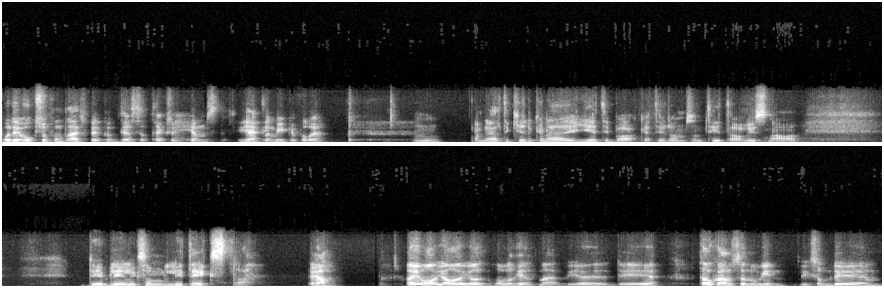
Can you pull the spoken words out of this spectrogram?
och det är också från brädspel.se. Tack så hemskt jäkla mycket för det. Mm. Ja, men det är alltid kul att kunna ge tillbaka till de som tittar och lyssnar. Och Det blir liksom lite extra. Ja, ja jag, jag, jag håller helt med. Eh, Det är, ta chansen och vinn. Liksom det,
